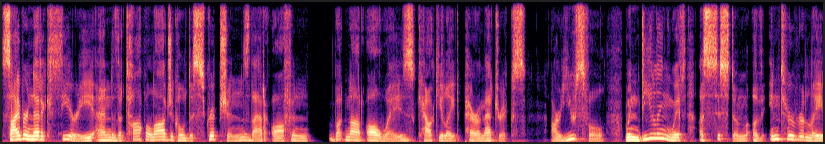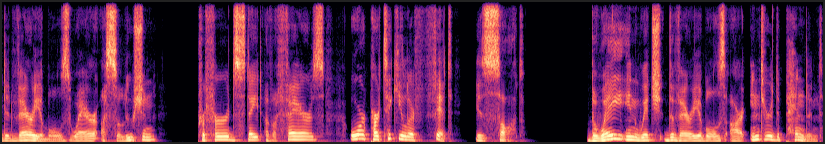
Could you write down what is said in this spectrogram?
cybernetic theory and the topological descriptions that often, but not always, calculate parametrics are useful when dealing with a system of interrelated variables where a solution, preferred state of affairs, or particular fit is sought. The way in which the variables are interdependent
